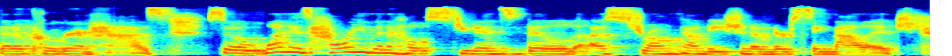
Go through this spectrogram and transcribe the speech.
that a program has. So, one is how are you going to help students build a strong foundation of nursing knowledge?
